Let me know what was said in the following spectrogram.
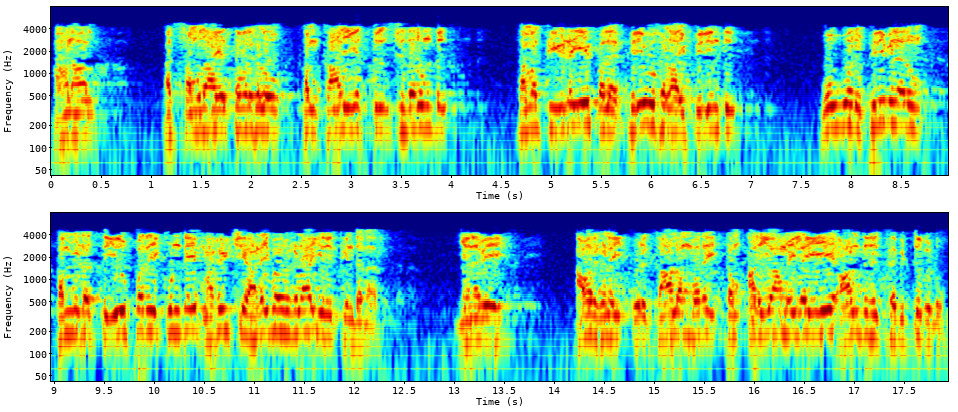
ஆனால் அச்சமுதாயத்தவர்களோ தம் காரியத்தில் சிதறுண்டு தமக்கு இடையே பல பிரிவுகளாய் பிரிந்து ஒவ்வொரு பிரிவினரும் தம்மிடத்து இருப்பதைக் கொண்டே மகிழ்ச்சி அடைபவர்களாய் இருக்கின்றனர். எனவே அவர்களை ஒரு காலம் வரை தம் அறியாமையிலேயே ஆழ்ந்திருக்க விட்டுவிடும்.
